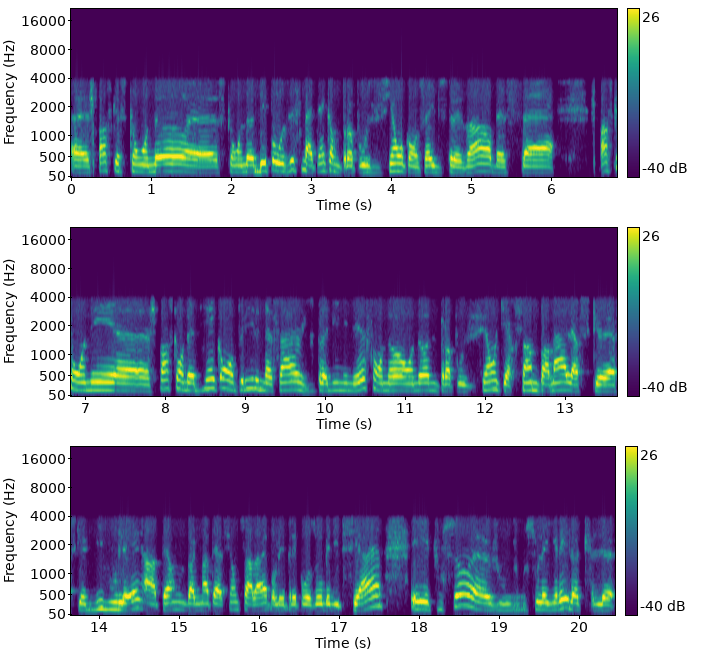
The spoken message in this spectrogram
euh, je pense que ce qu'on a, euh, ce qu'on a déposé ce matin comme proposition au Conseil du Trésor, ben, ça, je pense qu'on est, euh, je pense qu'on a bien compris le message du premier ministre. On a, on a une proposition qui ressemble pas mal à ce que, à ce que lui voulait en termes d'augmentation de salaire pour les préposés aux bénéficiaires. Et tout ça, euh, je, vous, je vous soulignerai là, que le,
